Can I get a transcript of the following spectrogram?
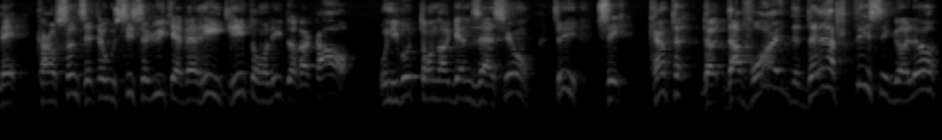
mais Carlson, c'était aussi celui qui avait réécrit ton livre de record au niveau de ton organisation. Tu sais, c'est quand d'avoir, de drafter ces gars-là,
